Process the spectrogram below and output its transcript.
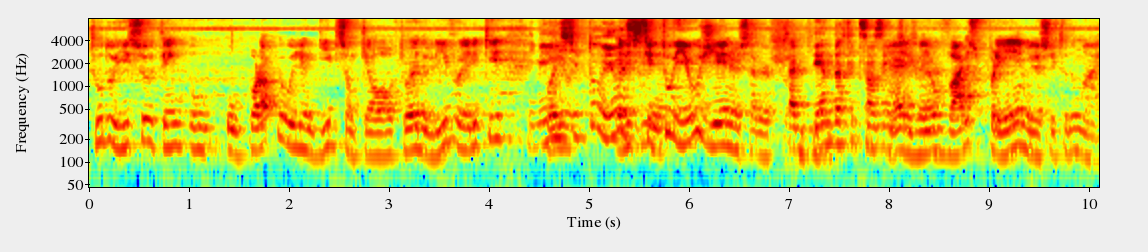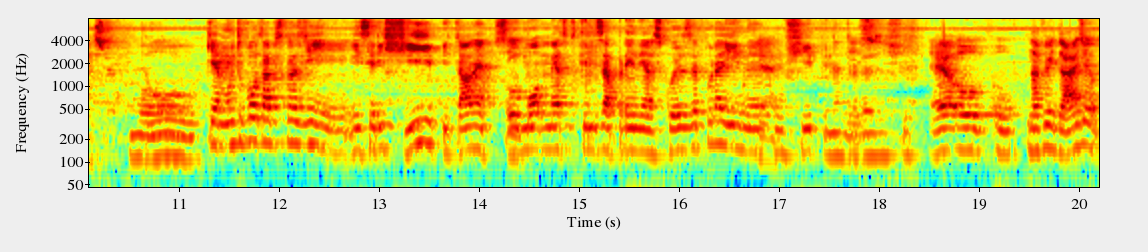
tudo isso tem o, o próprio William Gibson, que é o autor do livro, ele que Ele foi instituiu ele esse- instituiu o gênero cyberpunk. Sabe, dentro da ficção É, científica. ele ganhou né? vários prêmios e tudo mais. Bom. Que é muito voltado para essa coisa de inserir chip e tal, né? Sim. O método que eles aprendem as coisas é por aí, né? É. Com chip, né? Através de chip. É, o, o- na verdade, é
